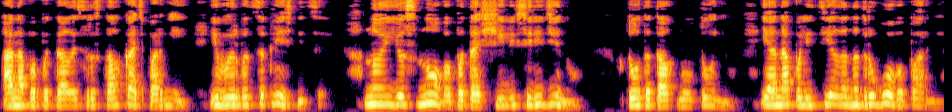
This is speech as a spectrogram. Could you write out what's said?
Она попыталась растолкать парней и вырваться к лестнице, но ее снова потащили в середину. Кто-то толкнул Тоню, и она полетела на другого парня.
